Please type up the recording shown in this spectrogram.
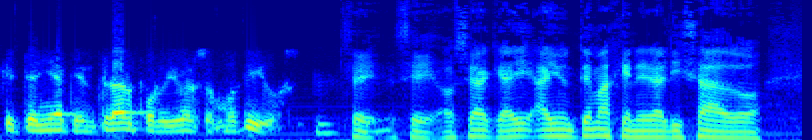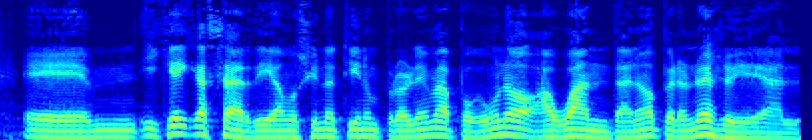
que tenía que entrar por diversos motivos. Sí, sí, o sea que hay, hay un tema generalizado. Eh, ¿Y qué hay que hacer, digamos, si uno tiene un problema? Porque uno aguanta, ¿no? Pero no es lo ideal.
